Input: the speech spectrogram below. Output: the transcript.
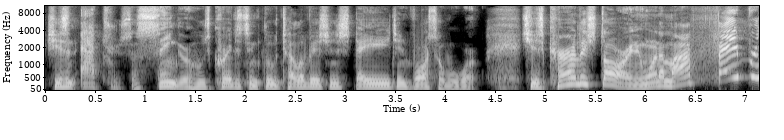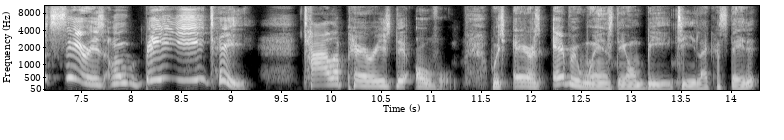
She's an actress, a singer whose credits include television, stage, and voiceover work. She is currently starring in one of my favorite series on BET, Tyler Perry's The Oval, which airs every Wednesday on BET, like I stated.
